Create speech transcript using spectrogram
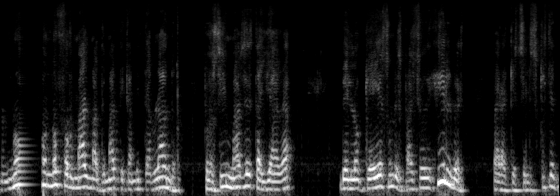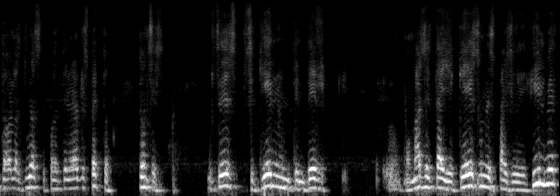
no, no formal matemáticamente hablando, pero sí más detallada de lo que es un espacio de Hilbert, para que se les quiten todas las dudas que puedan tener al respecto. Entonces, ustedes si quieren entender eh, con más detalle qué es un espacio de Hilbert,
